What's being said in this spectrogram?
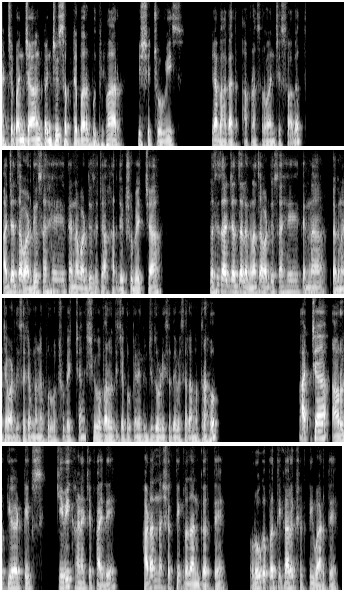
आजचे पंचांग पंचवीस सप्टेंबर बुधवार वीसशे चोवीस. या भागात आपण सर्वांचे स्वागत. आज ज्यांचा वाढदिवस आहे त्यांना वाढदिवसाच्या हार्दिक शुभेच्छा. तसेच आज ज्यांचा लग्नाचा वाढदिवस आहे त्यांना लग्नाच्या वाढदिवसाच्या मनपूर्वक शुभेच्छा. शिवपार्वतीच्या कृपेने तुमची जोडी सदैव सलामत राहो. आजच्या आरोग्य टिप्स किवी खाण्याचे फायदे हाडांना शक्ती प्रदान करते रोगप्रतिकारक शक्ती वाढते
